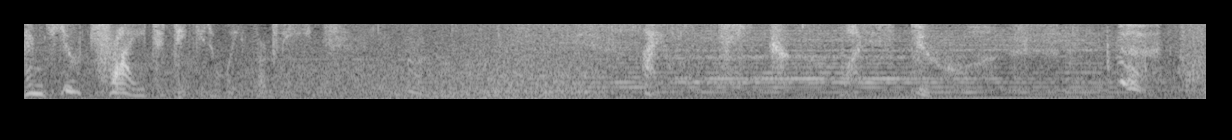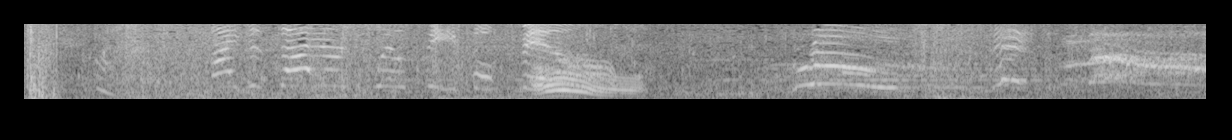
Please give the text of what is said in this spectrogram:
And you try to take it away from me. I will take what is due. Fulfilled. Oh, is mine!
